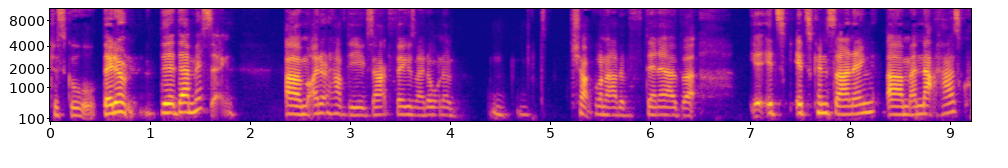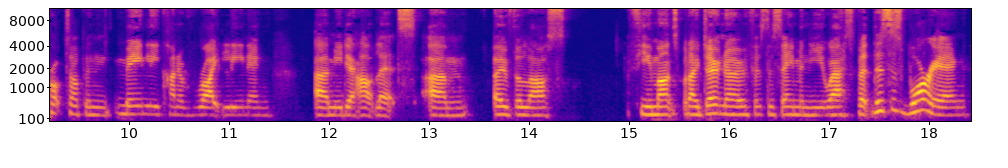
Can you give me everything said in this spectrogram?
to school. They don't. They're, they're missing. Um, I don't have the exact figures. I don't want to chuck one out of thin air, but it's it's concerning, um, and that has cropped up in mainly kind of right-leaning uh, media outlets um, over the last few months. But I don't know if it's the same in the US. But this is worrying,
